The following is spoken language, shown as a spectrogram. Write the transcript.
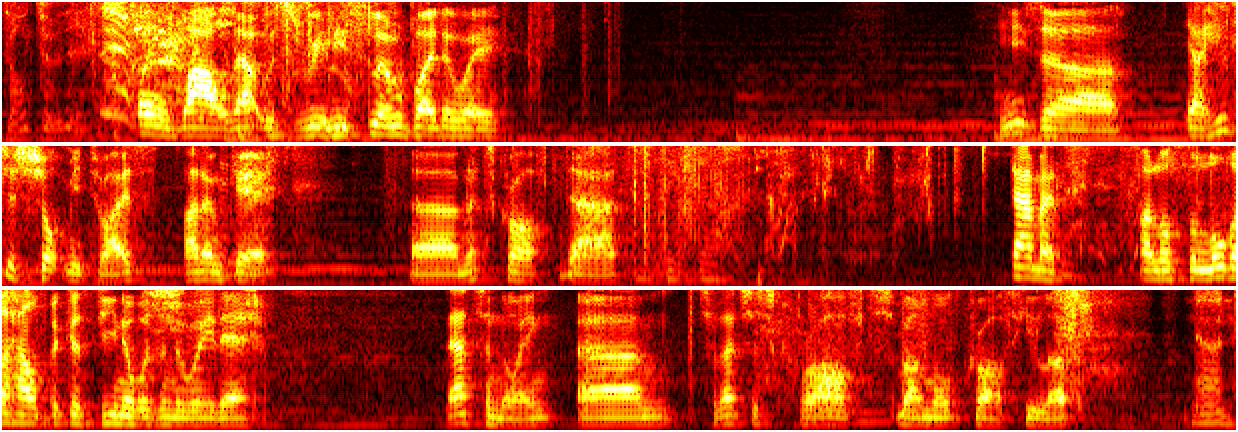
don't do this. Oh wow, that was really slow by the way. He's uh yeah, he just shot me twice. I don't care. Um let's craft that. I think so. Damn it. I lost a lot of health because Dina was in the way there. That's annoying. Um so let's just craft well not craft, heal up. None.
